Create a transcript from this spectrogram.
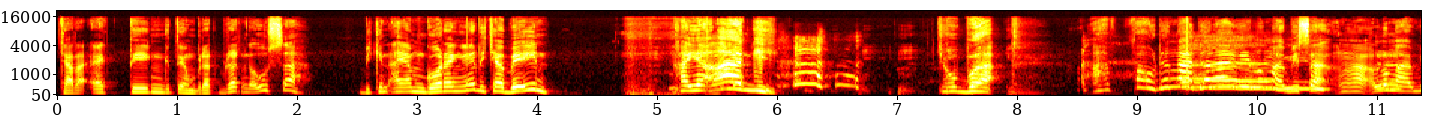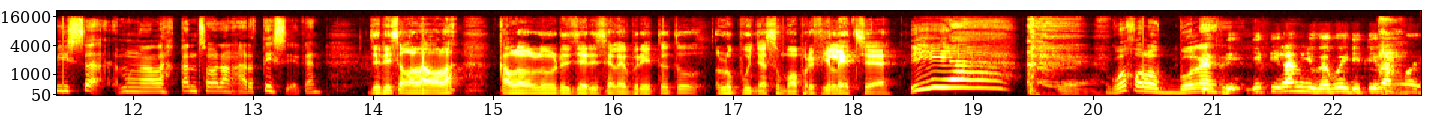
cara acting gitu yang berat-berat nggak usah. Bikin ayam gorengnya dicabein, kayak lagi. Coba apa udah nggak ada lagi lu nggak bisa nggak lu nggak bisa mengalahkan seorang artis ya kan Jadi seolah-olah kalau lu udah jadi selebriti tuh lu punya semua privilege ya. iya Iya. gua kalau boleh Di- di- ditilang juga, boy, ditilang, boy.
